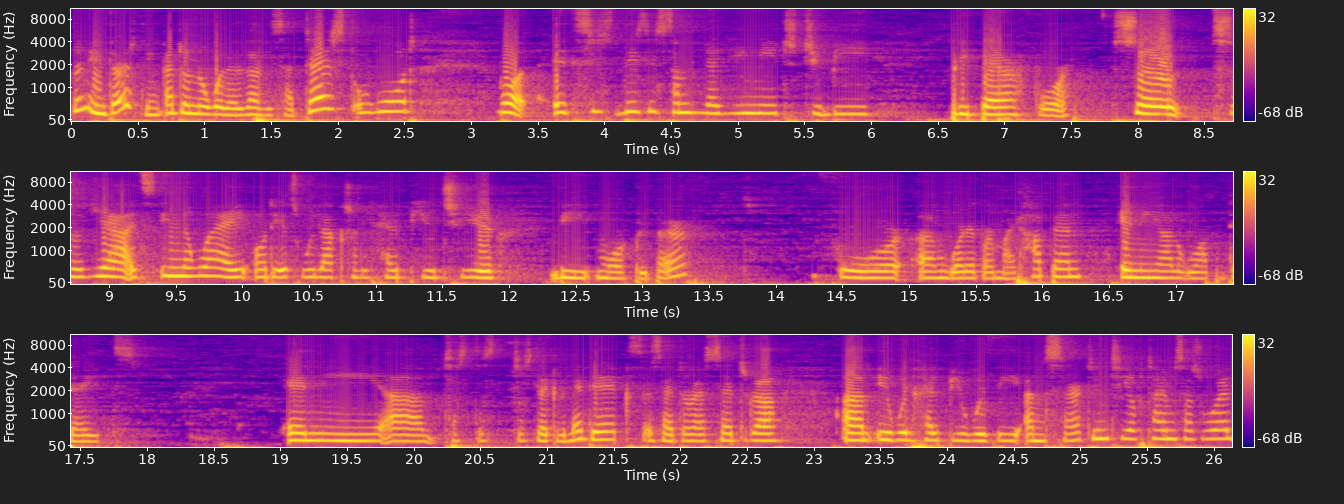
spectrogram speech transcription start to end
really interesting. I don't know whether that is a test or what, but it's this is something that you need to be prepared for. So so yeah, it's in a way, audits will actually help you to be more prepared for um, whatever might happen, any algo updates, any um, just just like the medics, etc., etc. Um, it will help you with the uncertainty of times as well,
